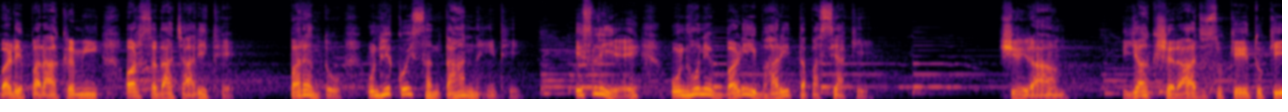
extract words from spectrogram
बड़े पराक्रमी और सदाचारी थे, परंतु उन्हें कोई संतान नहीं थी। इसलिए उन्होंने बड़ी भारी तपस्या की। श्री राम यक्षराज सुकेतु की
